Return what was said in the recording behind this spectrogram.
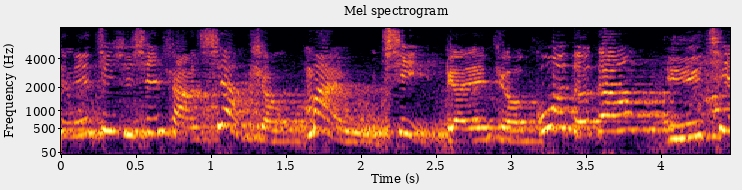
请您继续欣赏相声《卖武器》，表演者郭德纲、于谦。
